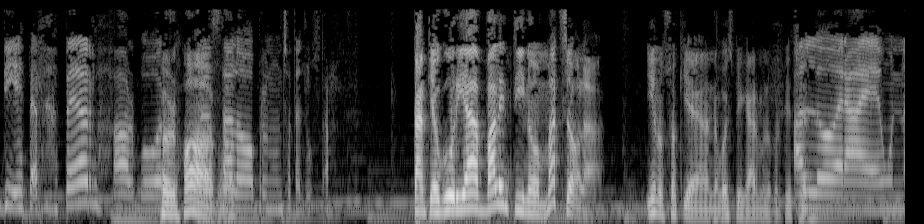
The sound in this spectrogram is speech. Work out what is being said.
di Per- Pearl Harbor. Pearl Harbor. Questa l'ho pronunciata giusta. Tanti auguri a Valentino Mazzola. Io non so chi è, Anna, vuoi spiegarmelo per piacere? Allora, è un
